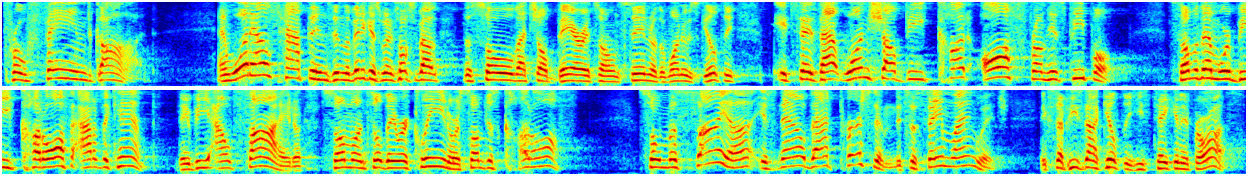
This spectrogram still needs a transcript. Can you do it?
profaned God. And what else happens in Leviticus when it talks about the soul that shall bear its own sin or the one who's guilty? It says that one shall be cut off from his people. Some of them would be cut off out of the camp. They'd be outside, or some until they were clean, or some just cut off. So Messiah is now that person. It's the same language, except he's not guilty. He's taken it for us.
